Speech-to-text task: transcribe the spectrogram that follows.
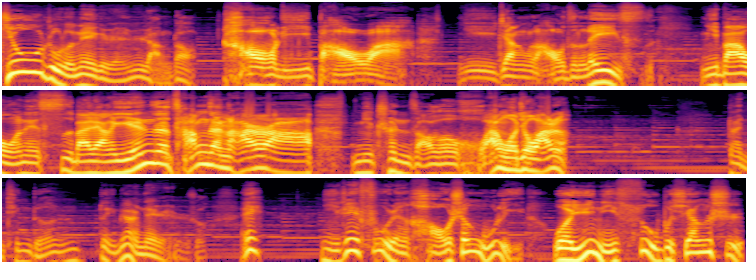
揪住了那个人，嚷道：“好李宝啊，你将老子勒死！你把我那四百两银子藏在哪儿啊？你趁早还我就完了。”但听得对面那人说。哎，你这妇人好生无礼！我与你素不相识，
